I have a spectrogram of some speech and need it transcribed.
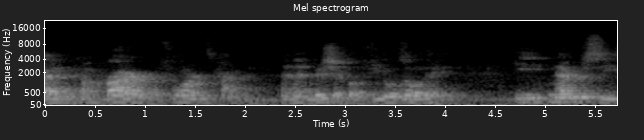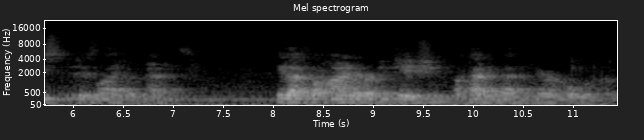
Having become prior of the Florence convent and then bishop of Fiesole, he never ceased his life of penance. He left behind a reputation of having been a miracle worker.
